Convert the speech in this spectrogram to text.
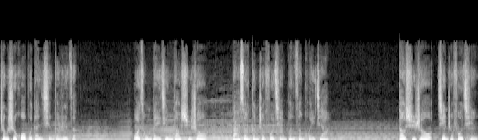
正是祸不单行的日子。我从北京到徐州。打算跟着父亲奔丧回家。到徐州见着父亲，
